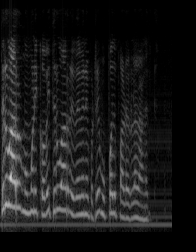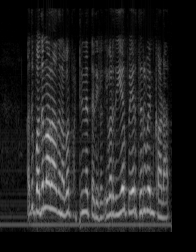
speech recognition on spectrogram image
திருவாரூர் மும்மணிக்கோவை திருவாரூர் இறைவனை பற்றிய முப்பது பாடல்களால் ஆனது. அது பதினோராவது நபர் பட்டினத்தடிகள். இவரது இயற்பெயர் திருவெண்காடார்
